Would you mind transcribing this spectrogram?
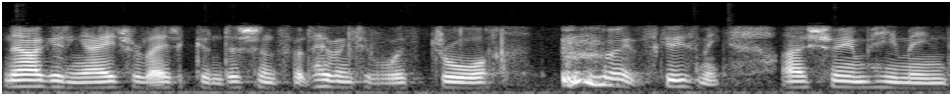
now getting age-related conditions, but having to withdraw, excuse me, I assume he means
